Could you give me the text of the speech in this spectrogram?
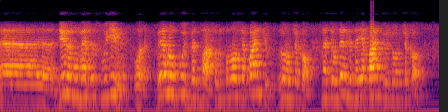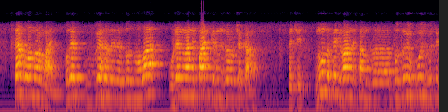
е, ділимо між своїми. От, виграв Кузьбе 2, щоб він подавався паньків з Журовчаком, значить один віддає паньків з Журовчаком. Все було нормально. Коли виграли дозвола, вже в мене паньків не Журовчака. Значить, ну Василь Іванович там е, позвонив Кузьбити,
